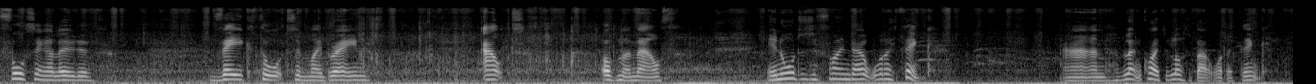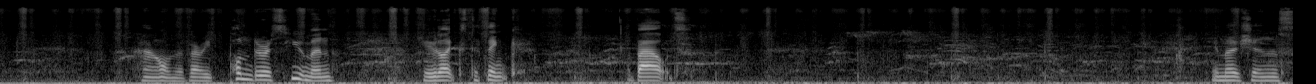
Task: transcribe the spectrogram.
Forcing a load of vague thoughts in my brain out of my mouth in order to find out what I think. And I've learned quite a lot about what I think. How I'm a very ponderous human who likes to think about emotions,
